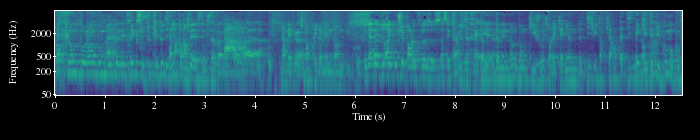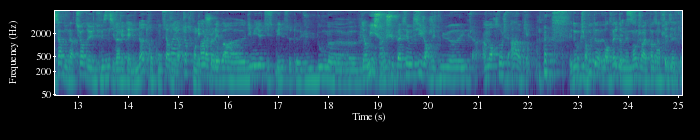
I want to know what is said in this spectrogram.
Portland, Poland, vous me Ouais. reconnaîtrez que c'est toutes les deux des villes portuaises, donc ça va. Ah. Voilà. Non mais je t'en prie, Domaine Gang du coup. il avait les oreilles bouchées par le fuzz ça s'excuse Tout à fait. Gang donc qui jouait sur les de 18h40 à 19h20. Et qui était du coup mon concert d'ouverture du, du festival. C'était notre concert Ouais. d'ouverture parce qu'on est Ah, pas je suis allé voir euh, 10 minutes il spin c'était du Doom euh, bien Oui, je, hein. je suis passé aussi, genre j'ai tenu euh, une- un morceau, je fais ah ok. Et donc du coup, de- en fait, C'était- Domengang, j'aurais pas grand chose à délicat.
